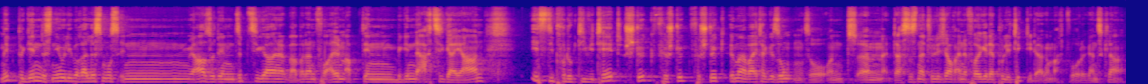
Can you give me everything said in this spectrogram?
mit Beginn des Neoliberalismus in ja, so den 70er, aber dann vor allem ab den Beginn der 80er Jahren, ist die Produktivität Stück für Stück für Stück immer weiter gesunken. So und ähm, das ist natürlich auch eine Folge der Politik, die da gemacht wurde, ganz klar.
